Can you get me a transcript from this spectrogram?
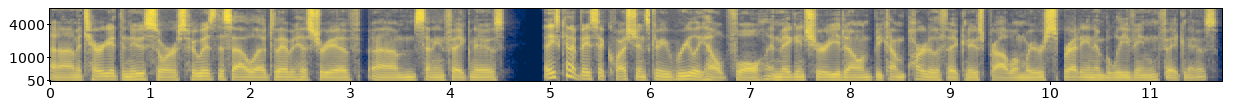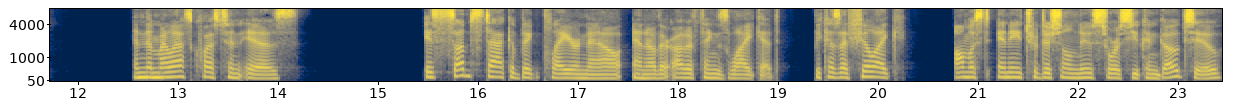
um, interrogate the news source. Who is this outlet? Do they have a history of um, sending fake news? And these kind of basic questions can be really helpful in making sure you don't become part of the fake news problem where you're spreading and believing fake news. And then my last question is Is Substack a big player now? And are there other things like it? Because I feel like almost any traditional news source you can go to,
